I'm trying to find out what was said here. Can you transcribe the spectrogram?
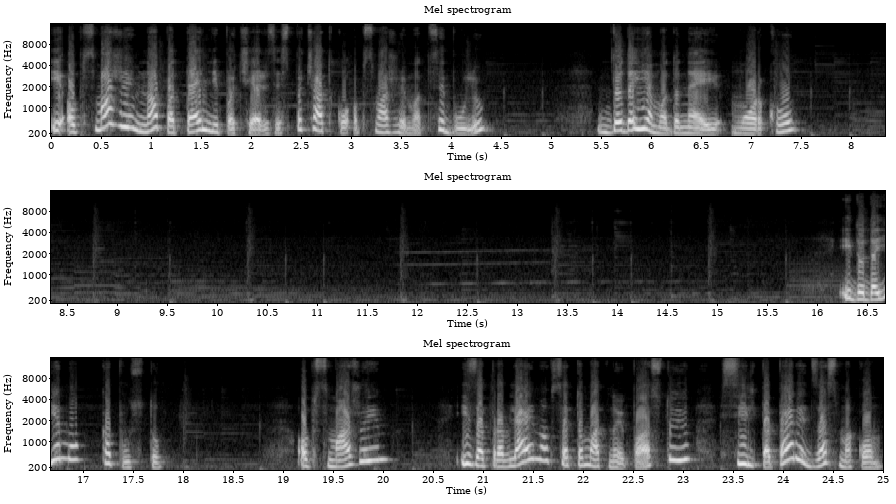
І обсмажуємо на пательні по черзі. Спочатку обсмажуємо цибулю, додаємо до неї моркву, і додаємо капусту. Обсмажуємо і заправляємо все томатною пастою, сіль та перець за смаком.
